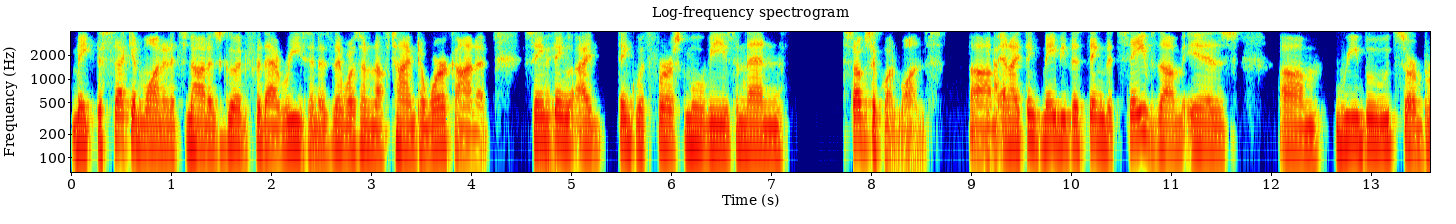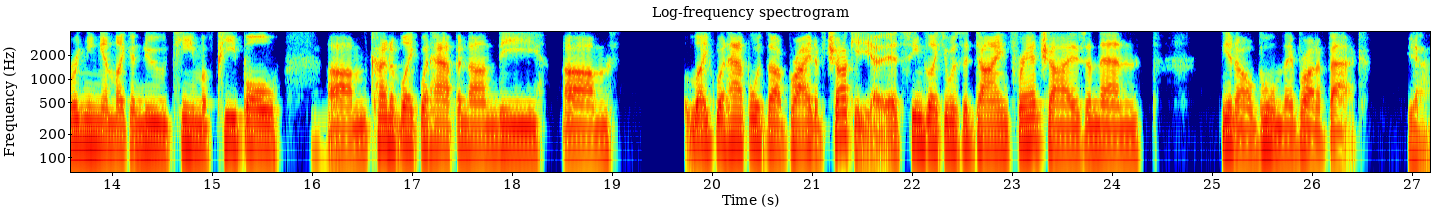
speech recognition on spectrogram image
make the second one and it's not as good for that reason as there wasn't enough time to work on it same Right. thing i think with first movies and then subsequent ones um, Yeah. and i think maybe the thing that saves them is um, reboots or bringing in like a new team of people Mhm. um, kind of like what happened on the um, like what happened with uh, bride of chucky it seemed like it was a dying franchise and then you know boom they brought it back Yeah.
